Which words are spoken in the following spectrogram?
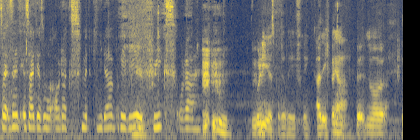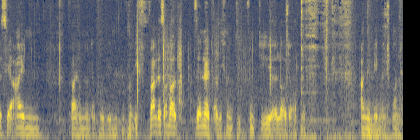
Seid, seid, ihr, seid ihr so Audax-Mitglieder, Brevet-Freaks oder? Uli ist Brevet-Freak. Also ich bin Ja. nur bisher ein 300er Brevet mitgefahren. Ich fand das aber sehr nett. Also ich finde die, find die äh, Leute auch noch angenehm entspannt.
